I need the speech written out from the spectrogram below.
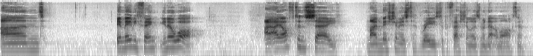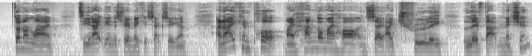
And it made me think, you know what? I, I often say my mission is to raise the professionalism in network marketing, done online, to unite the industry and make it sexy again. And I can put my hand on my heart and say, I truly live that mission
